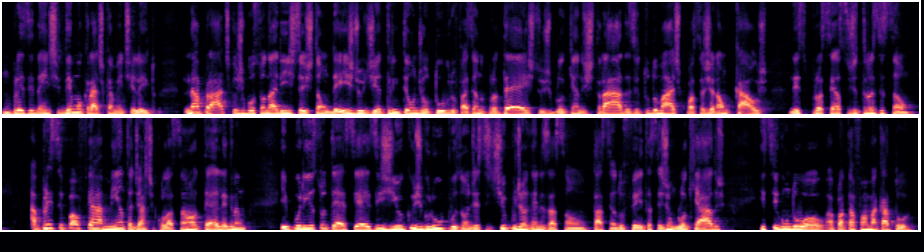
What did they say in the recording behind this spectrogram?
um presidente democraticamente eleito. Na prática, os bolsonaristas estão desde o dia 31 de outubro fazendo protestos, bloqueando estradas e tudo mais que possa gerar um caos nesse processo de transição. A principal ferramenta de articulação é o Telegram, e por isso o TSE exigiu que os grupos onde esse tipo de organização está sendo feita sejam bloqueados e, segundo o UOL, a plataforma acatou.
